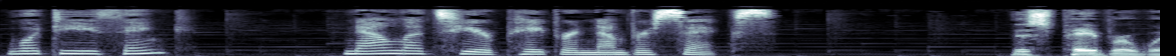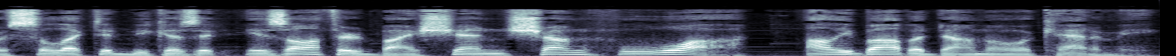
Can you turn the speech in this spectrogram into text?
What do you think? Now let's hear paper number 6. This paper was selected because it is authored by Xian-Sheng Hua, Alibaba Damo Academy.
